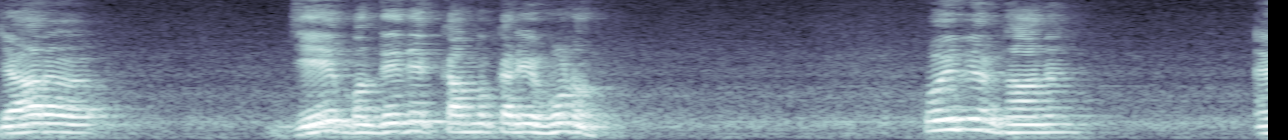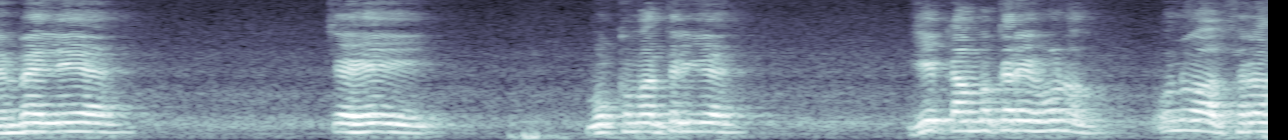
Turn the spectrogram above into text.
ਯਾਰ ਜੇ ਬੰਦੇ ਦੇ ਕੰਮ ਕਰੇ ਹੁਣ, ਕੋਈ ਵੀ ਇਨਸਾਨ ਹੈ ਐਮਐਲਏ ਹੈ ਚਾਹੇ ਮੁੱਖ ਮੰਤਰੀ ਹੈ ਜੇ ਕੰਮ ਕਰੇ ਹੁਣ ਉਹਨੂੰ ਅਫਸਰਾਂ ਦੇ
